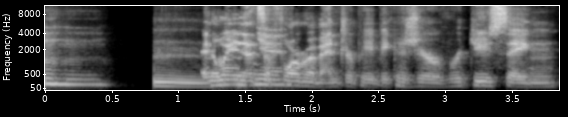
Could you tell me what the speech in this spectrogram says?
Mm-hmm. In a way, that's yeah. a form of entropy because you're reducing,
